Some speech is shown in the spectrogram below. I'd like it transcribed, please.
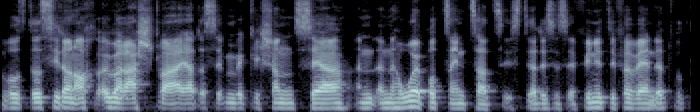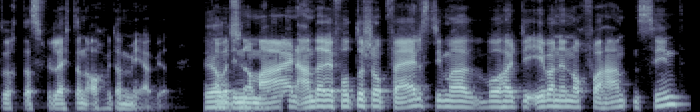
wo das sie dann auch überrascht war, ja, dass eben wirklich schon sehr ein, ein hoher Prozentsatz ist, der dieses Affinity verwendet, wodurch das vielleicht dann auch wieder mehr wird. Ja, Aber die normalen andere Photoshop-Files, die man, wo halt die Ebenen noch vorhanden sind,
